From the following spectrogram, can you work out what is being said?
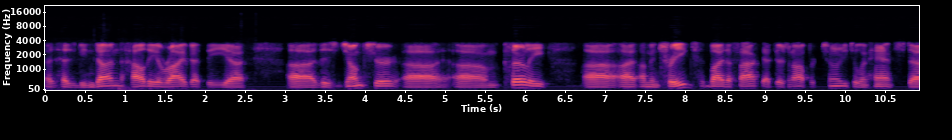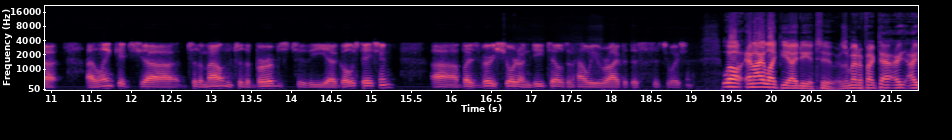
has been done, how they arrived at the uh, uh, this juncture. Uh, um, clearly, uh, I, I'm intrigued by the fact that there's an opportunity to enhance uh, a linkage uh, to the mountain, to the burbs, to the uh, GO station uh, but it's very short on details and how we arrived at this situation. Well, and I like the idea too. As a matter of fact, I, I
